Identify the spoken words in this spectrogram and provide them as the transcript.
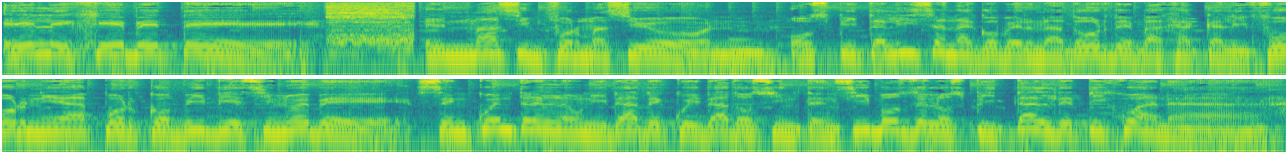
LGBT. En más información, hospitalizan a gobernador de Baja California por COVID-19. Se encuentra en la unidad de cuidados intensivos del Hospital de Tijuana.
